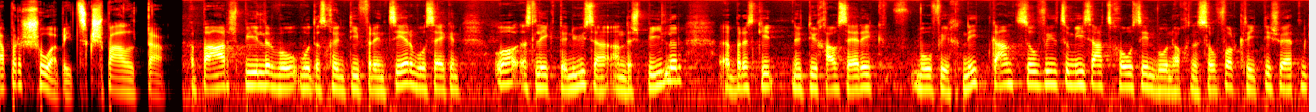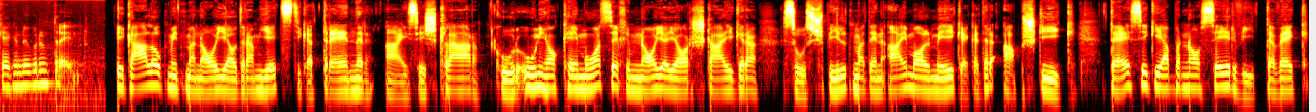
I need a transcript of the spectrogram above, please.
aber schon ein bisschen gespalten. Ein paar Spieler, die, das differenzieren können, die sagen, oh, es liegt an uns, an den Spielern. Aber es gibt natürlich auch Serien, die vielleicht nicht ganz so viel zum Einsatz gekommen sind, die nachher sofort kritisch werden gegenüber dem Trainer. Egal ob mit einem neuen oder einem jetzigen Trainer, eins ist klar, Kur Unihockey muss sich im neuen Jahr steigern, sonst spielt man dann einmal mehr gegen den Abstieg. Der sei aber noch sehr weit weg.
